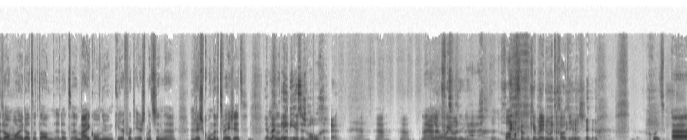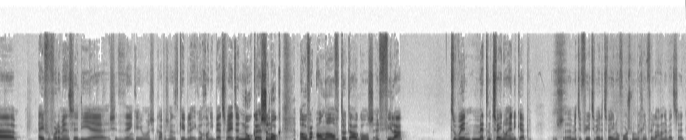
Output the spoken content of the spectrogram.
het wel mooi dat, het dan, dat eh, Michael nu een keer voor het eerst met zijn risk onder de twee zit. Ja, mijn Dat- maybe is dus hoger, hè? Ja, ja, ja. Nou ja, Leuk oh, voor je. Ja, Goh, mag je ook een keer meedoen met de grote jongens? goed. Eh, even voor de mensen die eh, zitten te denken, jongens, kap eens met het kibbelen. Ik wil gewoon die bets weten. Noeke, Selok, over anderhalve totaal goals en Villa to win met een 2-0 handicap. Dus eh, met de virtuele 2-0 voorsprong begint Villa aan de wedstrijd.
